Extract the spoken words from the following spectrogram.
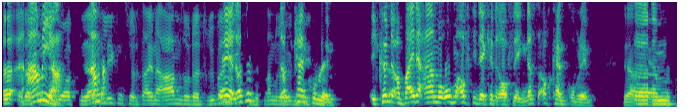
Äh, Arme ja. Wenn du auf die Seite Arme- liegst, dass du das eine Arm so da drüber Ja, ja, das ist, das andere das ist kein Problem. Ich könnte Ja. auch beide Arme oben auf die Decke drauflegen, das ist auch kein Problem. Ja, okay. Ähm,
